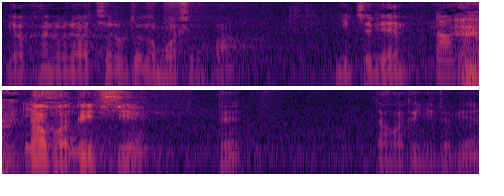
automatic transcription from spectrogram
你要看出要切入这个模式的话，你这边刀口 对齐线，对，刀口对齐这边，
